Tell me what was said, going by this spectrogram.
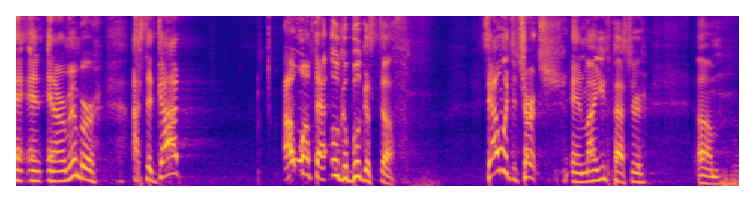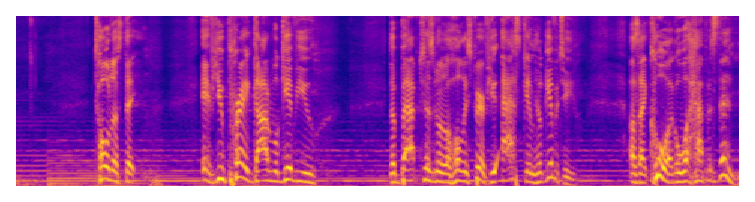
And, and, and I remember I said, God, I want that ooga booga stuff. See, I went to church, and my youth pastor um, told us that if you pray, God will give you the baptism of the Holy Spirit. If you ask Him, He'll give it to you. I was like, cool. I go, what happens then?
